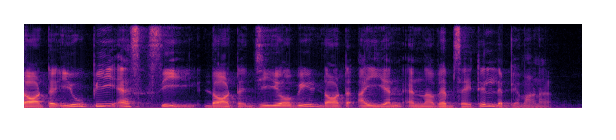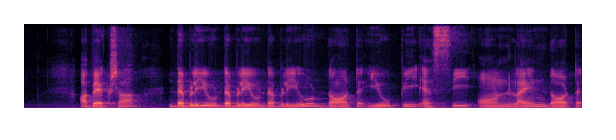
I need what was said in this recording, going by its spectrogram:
dot U P S C dot G O V dot I N എന്ന വെബ്സൈറ്റിൽ ലഭ്യമാണ്. അപേക്ഷ W W W dot U P S C online dot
